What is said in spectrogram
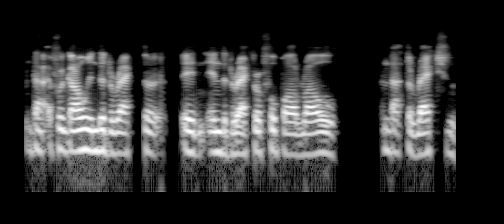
that if we go in the director in, in the director of football role in that direction,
